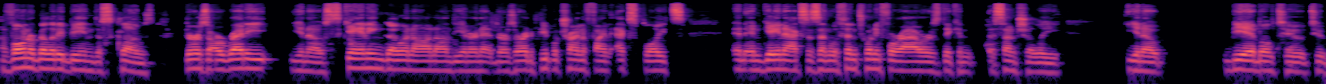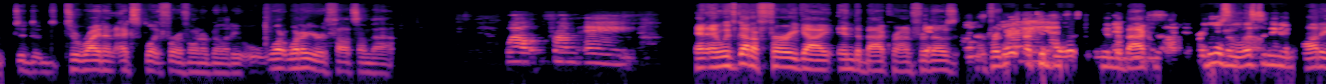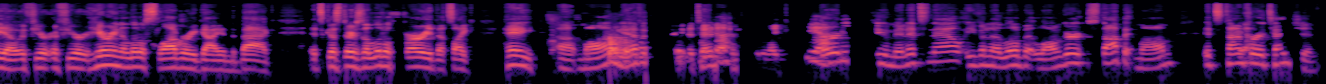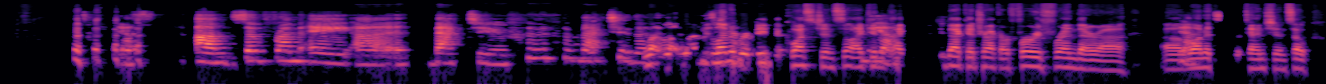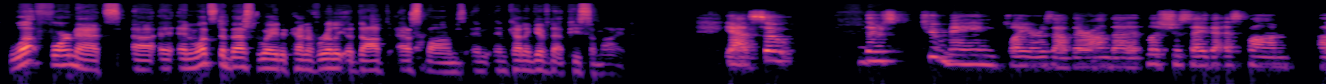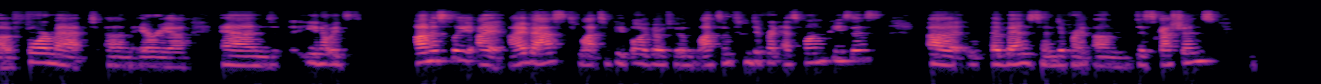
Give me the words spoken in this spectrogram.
a vulnerability being disclosed, there's already you know scanning going on on the internet. There's already people trying to find exploits and, and gain access, and within 24 hours they can essentially, you know, be able to to to to write an exploit for a vulnerability. What what are your thoughts on that? Well, from a and, and we've got a furry guy in the background for yeah. those for those that could be listening in the background. For those listening in audio, if you're if you're hearing a little slobbery guy in the back, it's because there's a little furry that's like, "Hey, uh, mom, you haven't paid attention for like yeah. 32 minutes now, even a little bit longer. Stop it, mom. It's time yeah. for attention." yes. Um, so from a uh, back to back to the let, let, let, me repeat the question so I can, yeah. I can back at track. Our furry friend there uh, uh, yeah. wanted some attention. So, what formats uh, and what's the best way to kind of really adopt SBOMs and, and kind of give that peace of mind? Yeah. So, there's two main players out there on the let's just say the SBOM uh, format um, area, and you know it's honestly I I've asked lots of people. I go to lots of different SBOM pieces. Uh, events and different um, discussions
